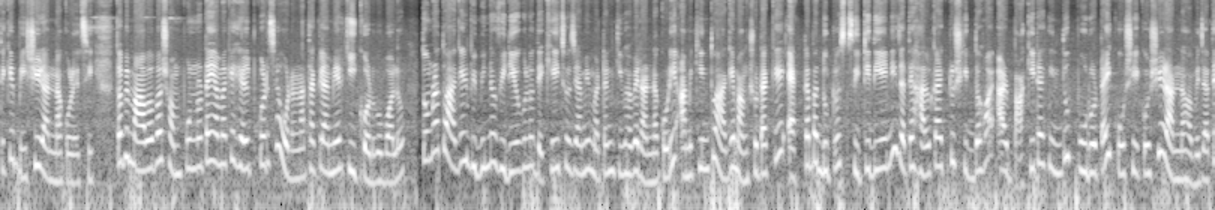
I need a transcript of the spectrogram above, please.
থেকে বেশি রান্না করেছি। তবে মা বাবা সম্পূর্ণটাই আমাকে হেল্প করেছে। ওরা না থাকলে আমি আর কি করব বলো? তোমরা তো আগের বিভিন্ন ভিডিওগুলো দেখেইছো যে আমি মাটন কীভাবে রান্না করি। আমি কিন্তু আগে মাংসটাকে একটা বা দুটো সিটি দিয়ে নিই, যাতে হালকা একটু সিদ্ধ হয়। আর বাকিটা কিন্তু পুরোটাই কষিয়ে কষিয়ে রান্না হবে, যাতে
